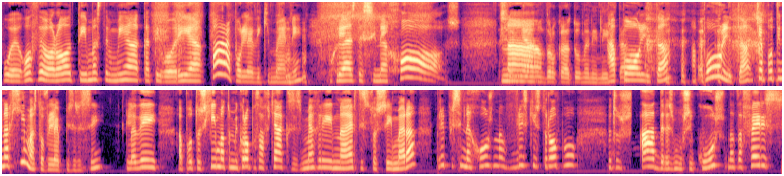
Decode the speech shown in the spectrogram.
που εγώ θεωρώ ότι είμαστε μια κατηγορία πάρα πολύ αδικημένη, που χρειάζεται συνεχώς Σε μια ανδροκρατούμενη νύχτα. Απόλυτα, απόλυτα. Και από την αρχή μας το βλέπεις, εσύ. Δηλαδή, από το σχήμα το μικρό που θα φτιάξεις μέχρι να έρθεις στο σήμερα, πρέπει συνεχώς να βρίσκεις τρόπο με τους άντρες μουσικούς να τα φέρεις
